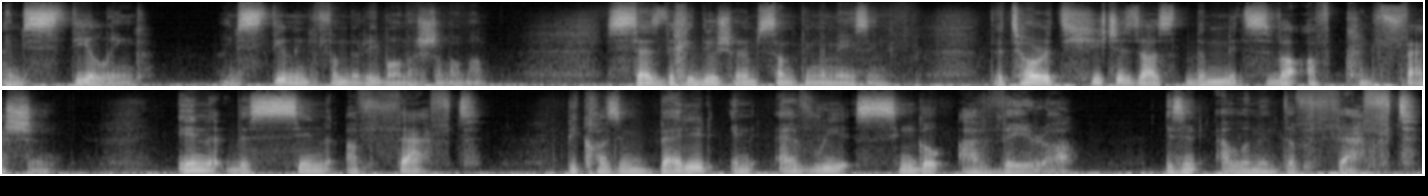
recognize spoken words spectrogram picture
I'm stealing. I'm stealing from the Ribbon Shalom. Says the Chidushei HaRim something amazing. The Torah teaches us the mitzvah of confession in the sin of theft because embedded in every single Avera is an element of theft.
